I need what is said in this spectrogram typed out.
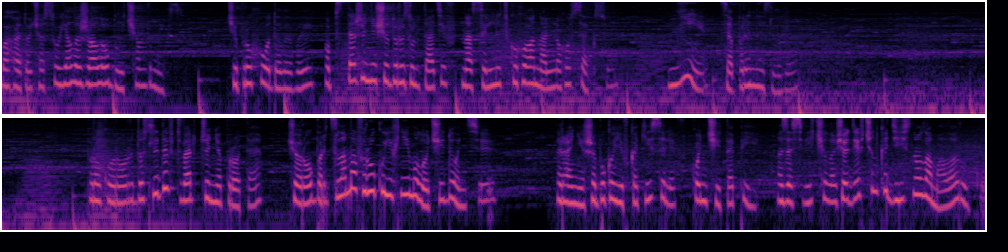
Багато часу я лежала обличчям вниз. Чи проходили ви обстеження щодо результатів насильницького анального сексу? Ні, це принизливо. Прокурор дослідив твердження про те, що Роберт зламав руку їхній молодшій доньці. Раніше покоївка кіселів Кончіта Пі засвідчила, що дівчинка дійсно ламала руку,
